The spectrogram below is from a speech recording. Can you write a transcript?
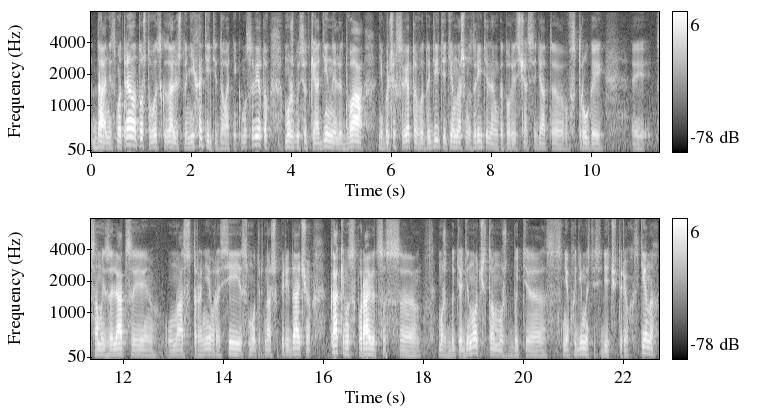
Да, несмотря на то, что вы сказали, что не хотите давать никому советов, может быть, все-таки один или два небольших совета вы дадите тем нашим зрителям, которые сейчас сидят э, в строгой э, самоизоляции, у нас в стране, в России, смотрит нашу передачу, как им справиться с, э, может быть, одиночеством, может быть, э, с необходимостью сидеть в четырех стенах,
